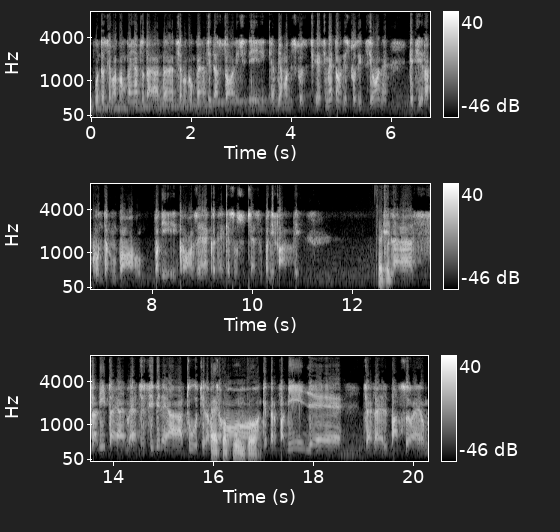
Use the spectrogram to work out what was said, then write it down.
appunto siamo, da, da, siamo accompagnati da storici di, che, che, si mettono a disposizione, che ci raccontano un po', un po di cose ecco, che sono successe, un po' di fatti. Ecco. la salita è, è, accessibile a tutti, la ecco, facciamo ecco, anche per famiglie, cioè il passo è un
